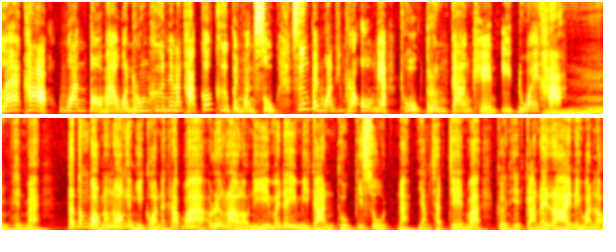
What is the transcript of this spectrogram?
และค่ะ วันต่อมาวันรุ่งขึ้นเนี่ยนะคะ ก็คือเป็นวันศุกร์ซึ่งึ่งเป็นวันที่พระองค์เนี่ยถูกตรึงกางเขนอีกด้วยค่ะอืมเห็นไหมแต่ต้องบอกน้องๆ อย่างนี้ก่อนนะครับว่าเรื่องราวเหล่านี้ไม่ได้มีการถูกพิสูจน์นะอย่างชัดเจนว่าเกิดเหตุการณ์ร้ายๆในวันเหล่า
